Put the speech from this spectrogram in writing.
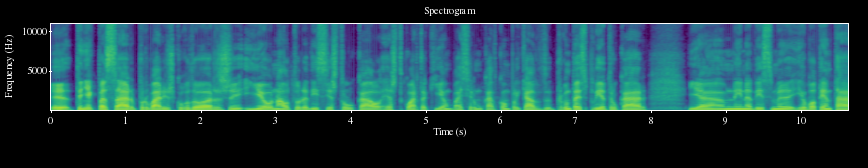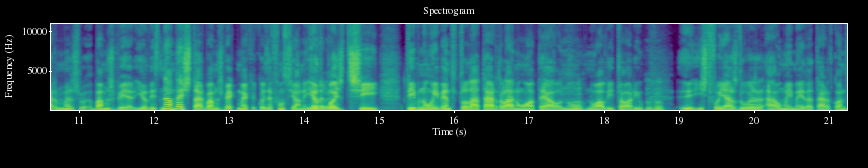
Eh, tinha que passar por vários corredores e- eu na altura disse este local, este quarto aqui é um- vai ser um bocado complicado. Perguntei se podia trocar e a menina disse-me eu vou tentar, mas vamos ver. E eu disse não, deixe estar, vamos ver como é que a coisa funciona. E eu depois desci, estive num evento toda a tarde lá num hotel, no, no auditório. Uhum. Eh, Isto foi às duas, à uma e meia da tarde, quando,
